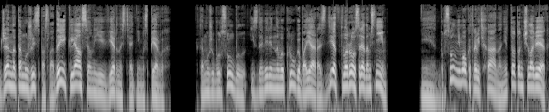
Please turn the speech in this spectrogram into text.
Дженна тому жизнь спасла, да и клялся он ей в верности одним из первых. К тому же Бурсул был из доверенного круга бояра, с детства рос рядом с ним. Нет, Бурсул не мог отравить хана, не тот он человек.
